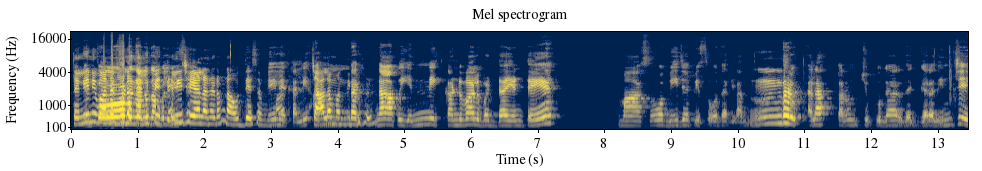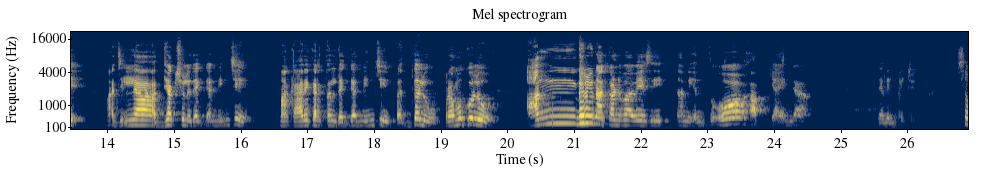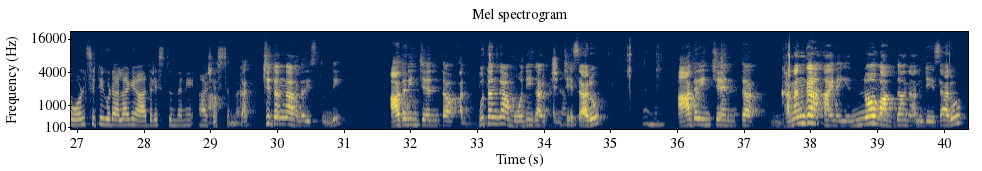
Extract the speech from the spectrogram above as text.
తెలియని వాళ్ళకి తెలియజేయాలనడం నా ఉద్దేశం నేనే తల్లి చాలా కూడా. నాకు ఎన్ని కండువాలు పడ్డాయంటే మా సో బీజేపీ సోదరులు అందరూ అలా తరుణ్ చుక్కు గారి దగ్గర నుంచి మా జిల్లా అధ్యక్షుల దగ్గర నుంచి మా కార్యకర్తల దగ్గర నుంచి పెద్దలు ప్రముఖులు అందరూ నాకు కండువా వేసి నన్ను ఎంతో ఆప్యాయంగా ఇన్వైటెడ్ సో ఓల్డ్ సిటీ కూడా అలాగే ఆదరిస్తుందని ఆశిస్తున్నాను. ఖచ్చితంగా ఆదరిస్తుంది. ఆదరించేంత అద్భుతంగా మోదీ గారు పనిచేశారు. ఆదరించేంత ఘనంగా ఆయన ఎన్నో వాగ్దానాలు చేశారు.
